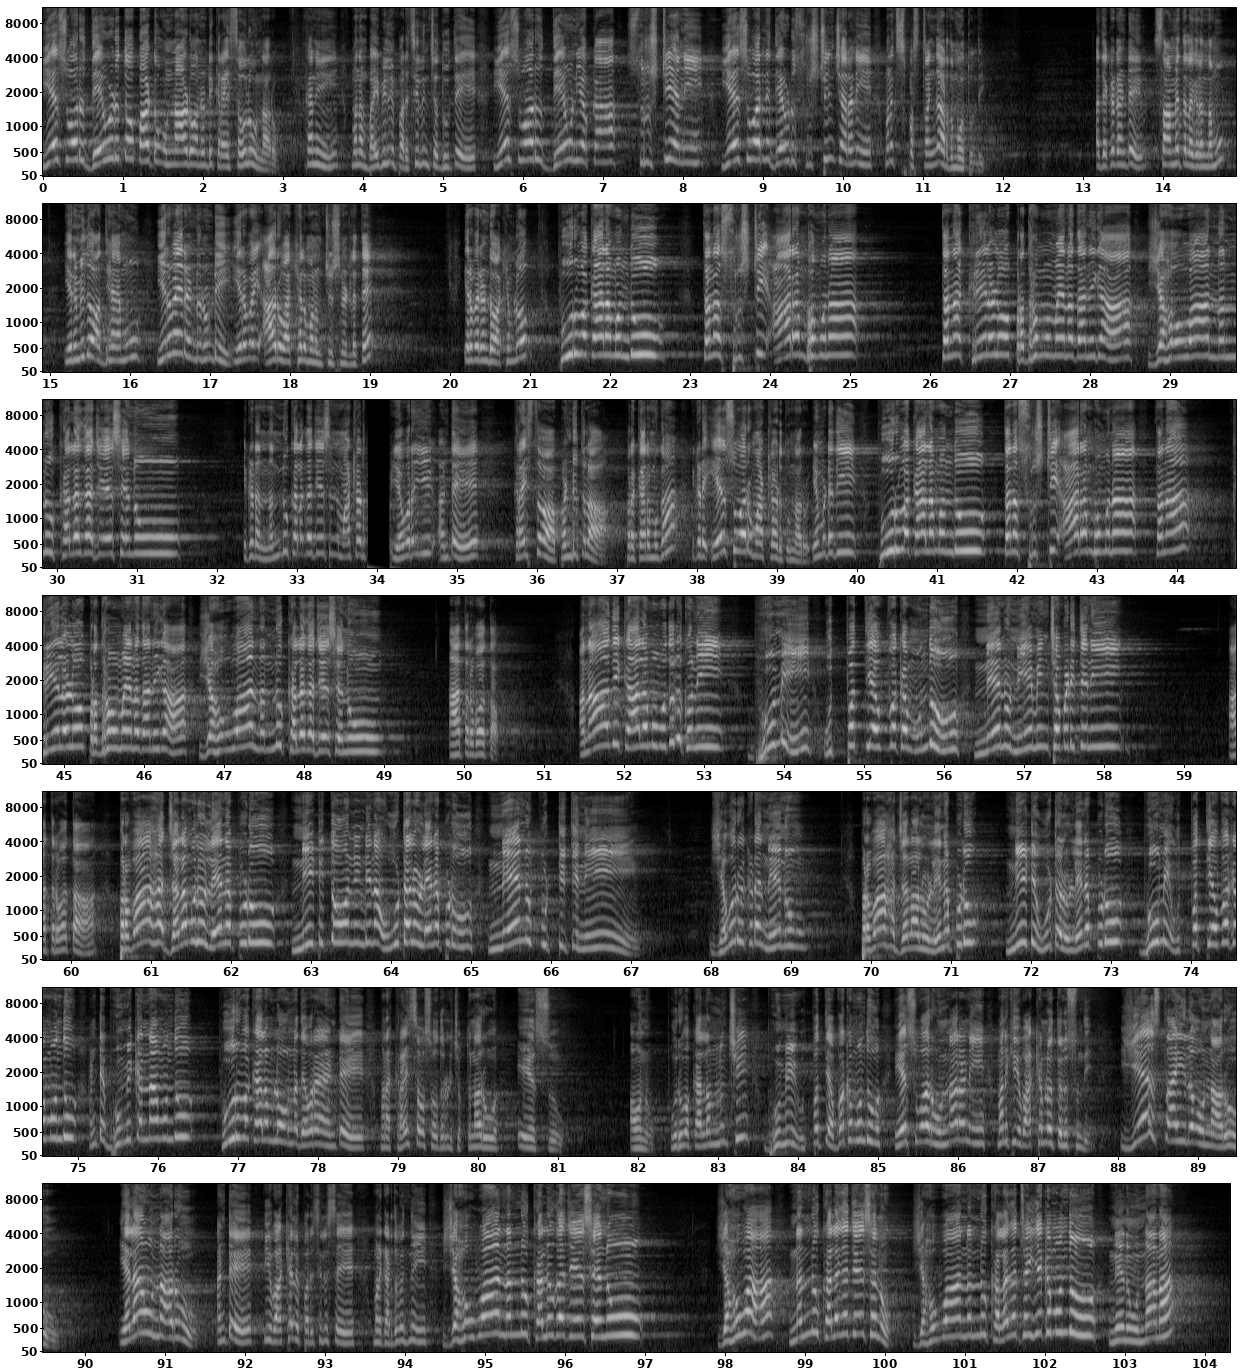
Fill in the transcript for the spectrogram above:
యేసువారు దేవుడితో పాటు ఉన్నాడు అన్నటి క్రైస్తవులు ఉన్నారు. కానీ మనం బైబిల్ని పరిశీలించదూతే యేసువారు దేవుని యొక్క సృష్టి అని యేసువారిని దేవుడు సృష్టించారని మనకు స్పష్టంగా అర్థమవుతుంది. అది ఎక్కడంటే సామెతల గ్రంథము ఎనిమిదో అధ్యాయము ఇరవై రెండు నుండి ఇరవై ఆరు వాక్యాలు మనం చూసినట్లయితే ఇరవై రెండు వాక్యంలో పూర్వకాలమందు తన సృష్టి ఆరంభమున ప్రథమమైన దానిగా యహోవా నన్ను కలగజేసెను. ఇక్కడ నన్ను కలగజేసిన మాట్లాడుతూ ఎవరి అంటే క్రైస్తవ పండితుల ప్రకారముగా ఇక్కడ యేసువారు మాట్లాడుతున్నారు. ఏమిటది? పూర్వకాలమందు తన సృష్టి ఆరంభమున తన క్రియలలో ప్రథమమైన దానిగా యహువా నన్ను కలగజేసెను. ఆ తర్వాత అనాది కాలము మొదలుకొని భూమి ఉత్పత్తి అవ్వ నేను నియమించబడి తిని ఆ తర్వాత ప్రవాహ జలములు లేనప్పుడు నీటితో నిండిన ఊటలు లేనప్పుడు నేను పుట్టి తిని ఎవరు ఇక్కడ నేను? ప్రవాహ జలాలు లేనప్పుడు నీటి ఊటలు లేనప్పుడు భూమి ఉత్పత్తి అవ్వక ముందు అంటే భూమి కన్నా ముందు పూర్వకాలంలో ఉన్నది ఎవరంటే మన క్రైస్తవ సోదరులు చెప్తున్నారు ఏసు అవును పూర్వకాలం నుంచి భూమి ఉత్పత్తి అవ్వకముందు యేసువారు ఉన్నారని మనకి ఈ వాక్యంలో తెలుస్తుంది. ఏ స్థాయిలో ఉన్నారు? ఎలా ఉన్నారు? అంటే ఈ వాక్యాన్ని పరిశీలిస్తే మనకు అర్థమవుతుంది యహువా నన్ను కలుగజేసెను. యహువా నన్ను కలగజేసెను. యహువా నన్ను కలగజేయక ముందు నేను ఉన్నానా?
